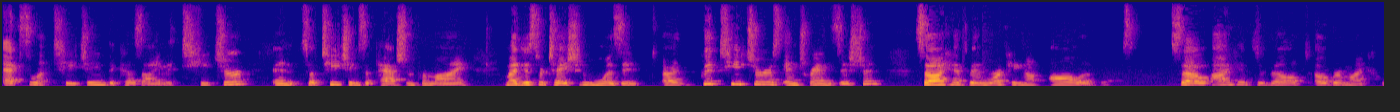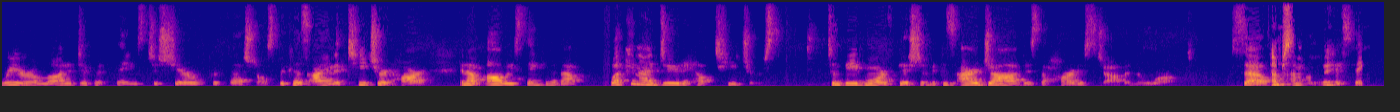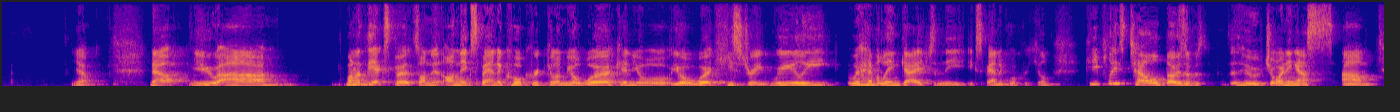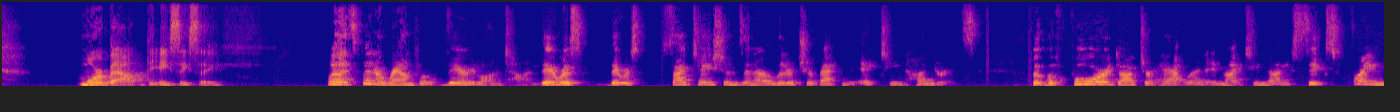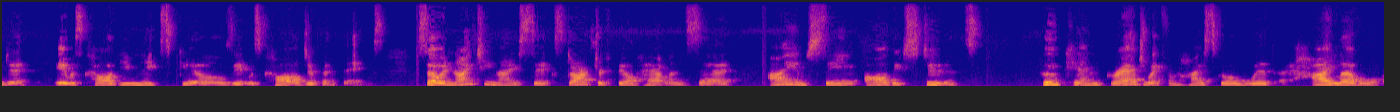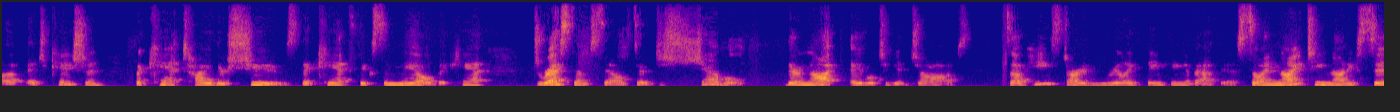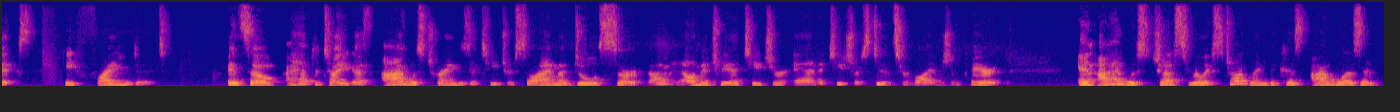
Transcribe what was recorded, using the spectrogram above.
excellent teaching because I am a teacher, and so teaching is a passion for mine. My dissertation was in uh, good teachers and transition, so I have been working on all of this. So I have developed over my career a lot of different things to share with professionals because I am a teacher at heart, and I'm always thinking about what can I do to help teachers to be more efficient? Because our job is the hardest job in the world. So Absolutely. I'm Yeah. Now you are one of the experts on the, on the expanded core curriculum. Your work and your your work history really were heavily engaged in the expanded core curriculum. Can you please tell those of us who are joining us um, more about the ECC? Well, it's been around for a very long time. There was there was citations in our literature back in the 1800s. But before Dr. Hatlen in 1996 framed it, it was called unique skills, it was called different things. So in 1996, Dr. Phil Hatlen said, I am seeing all these students who can graduate from high school with a high level of education but can't tie their shoes, they can't fix a meal, they can't dress themselves, they're disheveled they're not able to get jobs. So he started really thinking about this. So in 1996, he framed it. And so I have to tell you guys, I was trained as a teacher. So I'm a dual cert. I'm an elementary ed teacher and a teacher of students who are blind vision impaired. And I was just really struggling because I wasn't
